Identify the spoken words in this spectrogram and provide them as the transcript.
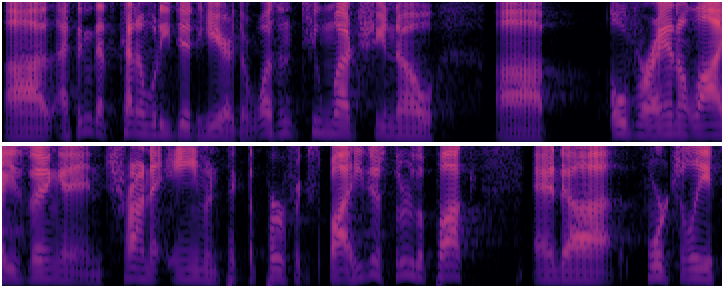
uh, I think that's kind of what he did here. There wasn't too much, you know, uh, overanalyzing and trying to aim and pick the perfect spot. He just threw the puck and uh, fortunately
